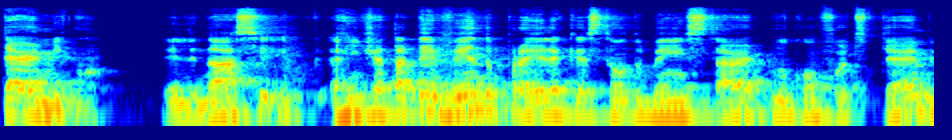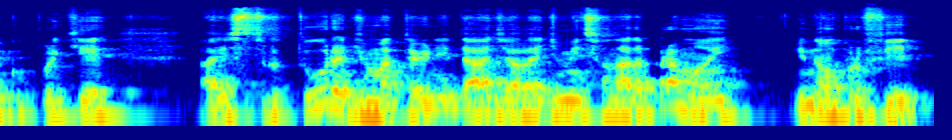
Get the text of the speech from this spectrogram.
térmico. Ele nasce, a gente já está devendo para ele a questão do bem-estar no conforto térmico, porque a estrutura de maternidade ela é dimensionada para a mãe e não para o filho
